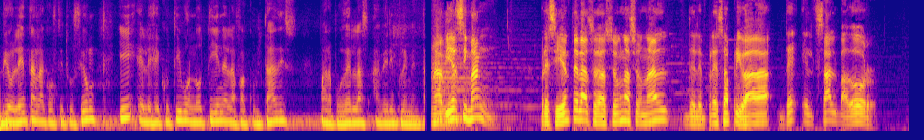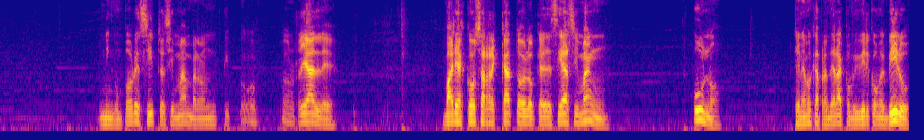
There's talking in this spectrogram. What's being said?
violentan la Constitución y el Ejecutivo no tiene las facultades para poderlas haber implementado. Javier Simán, presidente de la Asociación Nacional de la Empresa Privada de El Salvador ningún pobrecito es Simán, ¿verdad? Un tipo real. Varias cosas rescato de lo que decía Simán. Uno, tenemos que aprender a convivir con el virus.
